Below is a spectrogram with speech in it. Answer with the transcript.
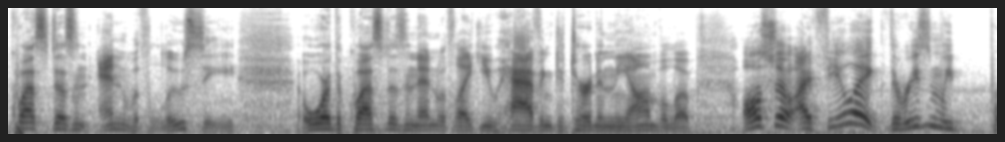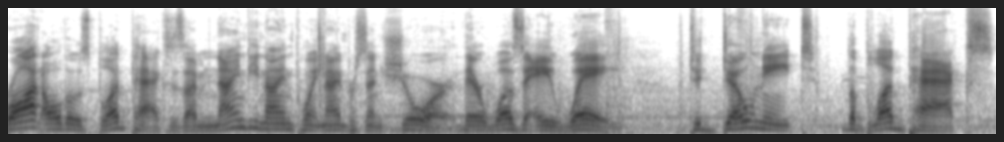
quest doesn't end with Lucy, or the quest doesn't end with like you having to turn in the envelope. Also, I feel like the reason we brought all those blood packs is I'm 99.9% sure there was a way to donate the blood packs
